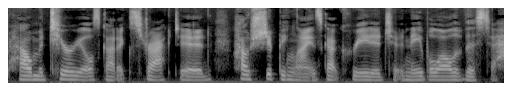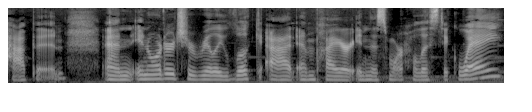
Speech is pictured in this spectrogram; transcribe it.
how materials got extracted, how shipping lines got created to enable all of this to happen. And in order to really look at empire in this more holistic way,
